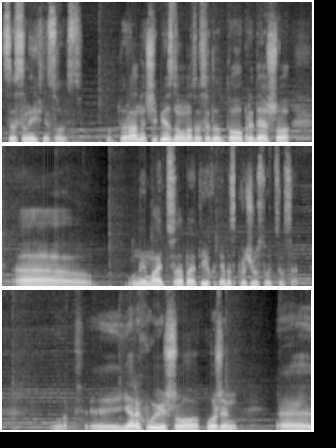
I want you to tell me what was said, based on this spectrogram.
це все на їхній совісті. Тобто рано чи пізно воно все до того прийде, що е, вони мають сюди прийти і хоча б прочувствувати це все. От. Е, я рахую, що кожен е,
